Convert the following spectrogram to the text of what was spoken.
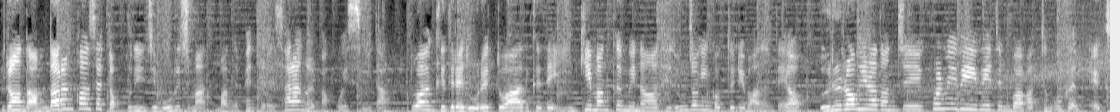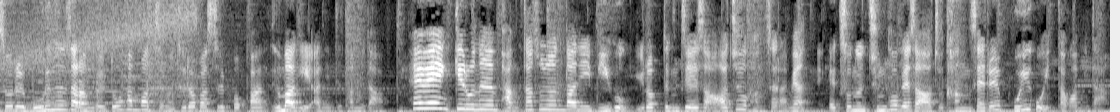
이런 남다른 컨셉 덕분인지 모르지만 많은 팬들의 사랑을 받고 있습니다. 또한 그들의 노래 또한 그들의 인기만큼이나 대중적인 것들이 많은데요. 으르렁이라든지 콜미베이비 등과 같은 곡은 엑소를 모르는 사람들도 한 번쯤은 들어봤을 법한 음악이 아닌 듯 합니다. 해외 인기로는 방탄소년단이 미국, 유럽 등지에서 아주 강세라면 엑소는 중국에서 아주 강세를 보이고 있다고 합니다.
